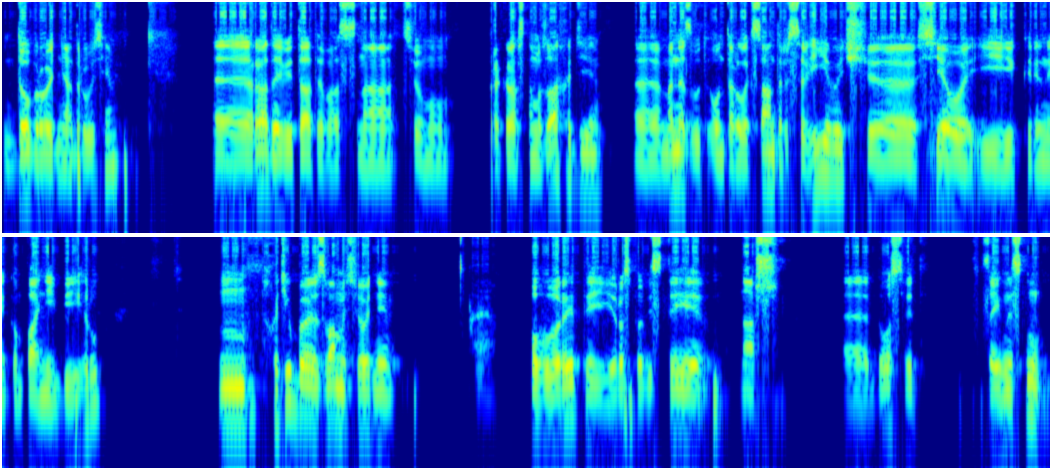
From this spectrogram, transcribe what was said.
Доброго дня, друзі. Е, Радий вітати вас на цьому прекрасному заході. Е, Мене звуть Гонтар Олександр Сергійович, е, SEO і керівник компанії BI Group. Хотів би з вами сьогодні е, поговорити і розповісти наш е, досвід в цей ну,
